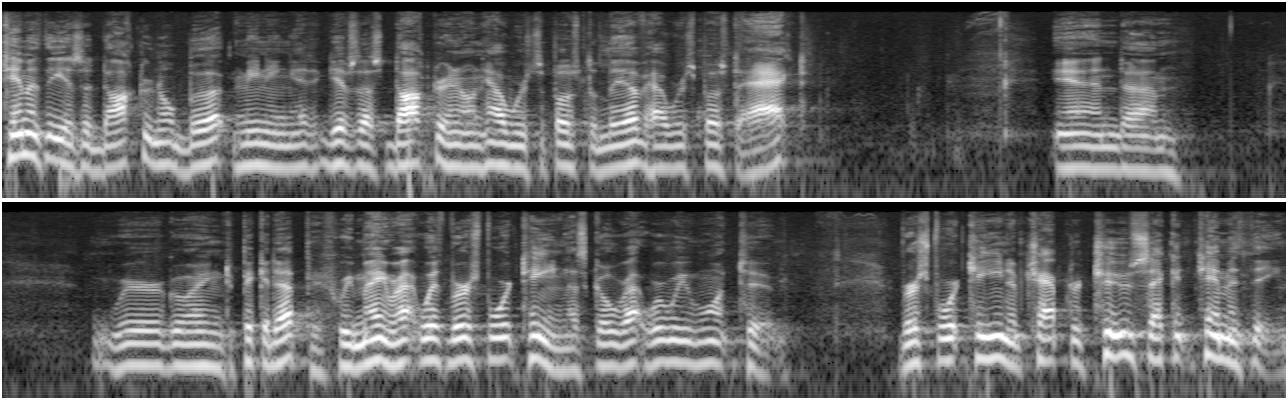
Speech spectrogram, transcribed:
Timothy is a doctrinal book, meaning it gives us doctrine on how we're supposed to live, how we're supposed to act. And um, we're going to pick it up, if we may, right with verse 14. Let's go right where we want to. Verse 14 of chapter 2, 2 Timothy.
